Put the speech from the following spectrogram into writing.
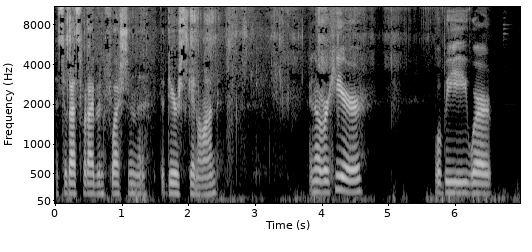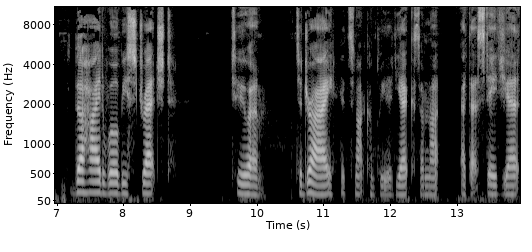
And so that's what I've been fleshing the, the deer skin on. And over here will be where the hide will be stretched to um, to dry. It's not completed yet because I'm not at that stage yet.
